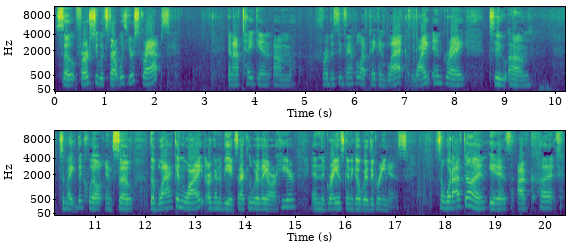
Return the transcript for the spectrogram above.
So first you would start with your scraps and I've taken, um, for this example, I've taken black, white, and gray to um, to make the quilt. And so the black and white are going to be exactly where they are here, and the gray is going to go where the green is. So what I've done is I've cut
